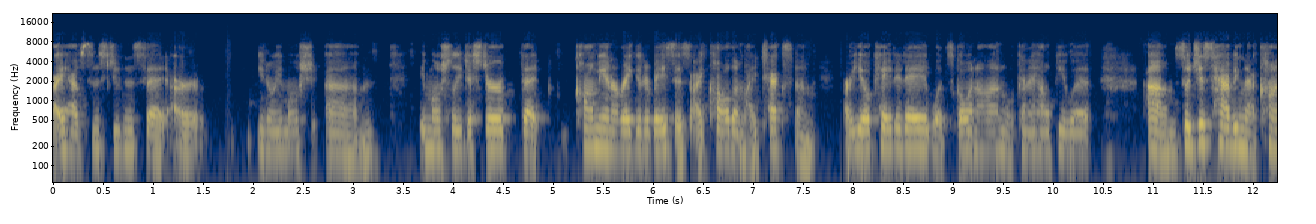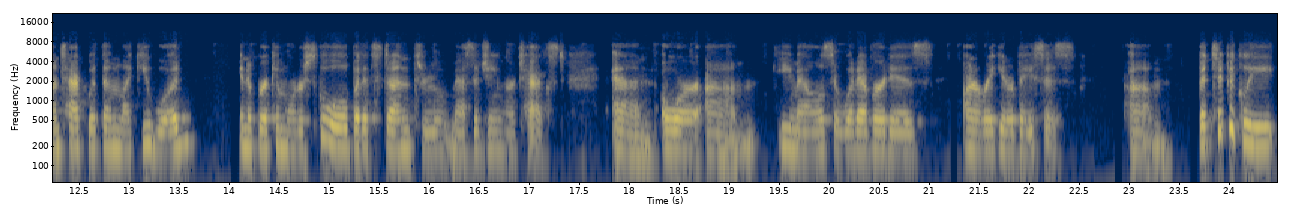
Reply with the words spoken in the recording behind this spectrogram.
I have some students that are, you know, emotion um, emotionally disturbed that call me on a regular basis. I call them, I text them. Are you okay today? What's going on? What can I help you with? Um, so just having that contact with them like you would in a brick and mortar school, but it's done through messaging or text and or um, emails or whatever it is on a regular basis. Um, but typically,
